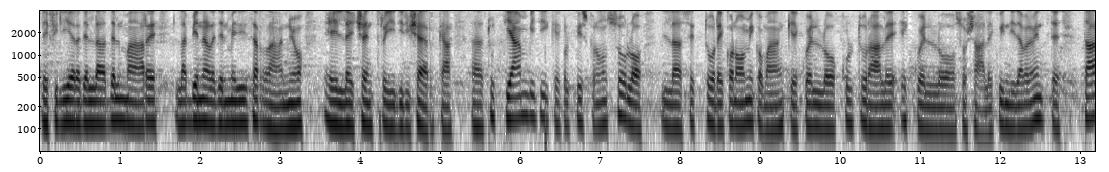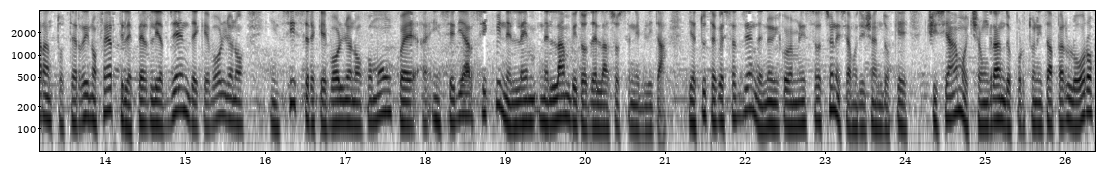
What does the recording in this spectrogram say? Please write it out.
le filiere del, del mare, la Biennale del Mediterraneo e i centri di ricerca, eh, tutti ambiti che colpiscono non solo il settore economico ma anche quello culturale e quello sociale, quindi veramente Taranto terreno fertile per le aziende che vogliono insistere, che vogliono comunque eh, insediarsi qui nell'ambito della sostenibilità e a tutte queste aziende noi come amministrazione stiamo dicendo che ci siamo e c'è una grande opportunità per loro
